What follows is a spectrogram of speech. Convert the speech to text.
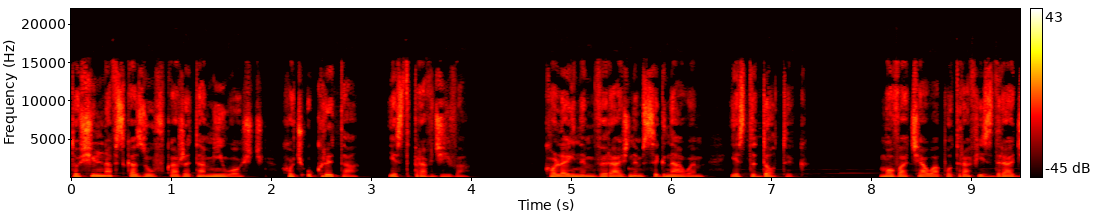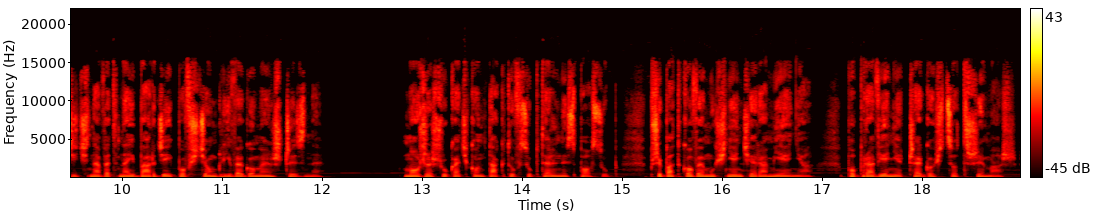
to silna wskazówka, że ta miłość, choć ukryta, jest prawdziwa. Kolejnym wyraźnym sygnałem jest dotyk. Mowa ciała potrafi zdradzić nawet najbardziej powściągliwego mężczyznę. Może szukać kontaktu w subtelny sposób, przypadkowe muśnięcie ramienia, poprawienie czegoś, co trzymasz,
